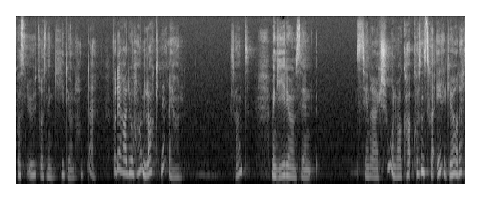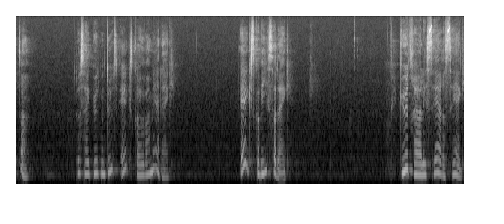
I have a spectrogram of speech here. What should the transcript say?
hvilken utrustning Gideon hadde. For det hadde jo han lagt ned i han. Sant? Men Gideon sin, sin reaksjon var hvordan skal jeg gjøre dette? Da sier Gud men du, jeg skal jo være med deg. Jeg skal vise deg. Gud realiserer seg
